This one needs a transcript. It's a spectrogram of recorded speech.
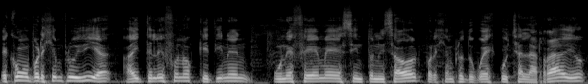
Es como, por ejemplo, hoy día hay teléfonos que tienen un FM sintonizador, por ejemplo, tú puedes escuchar la radio,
